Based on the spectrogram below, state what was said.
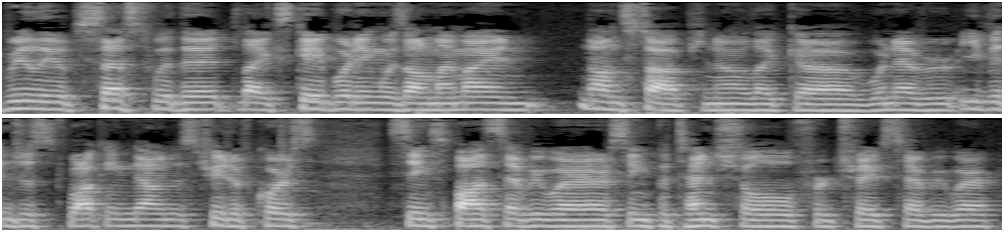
really obsessed with it, like skateboarding was on my mind nonstop. You know, like uh, whenever, even just walking down the street, of course. Seeing spots everywhere, seeing potential for tricks everywhere,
